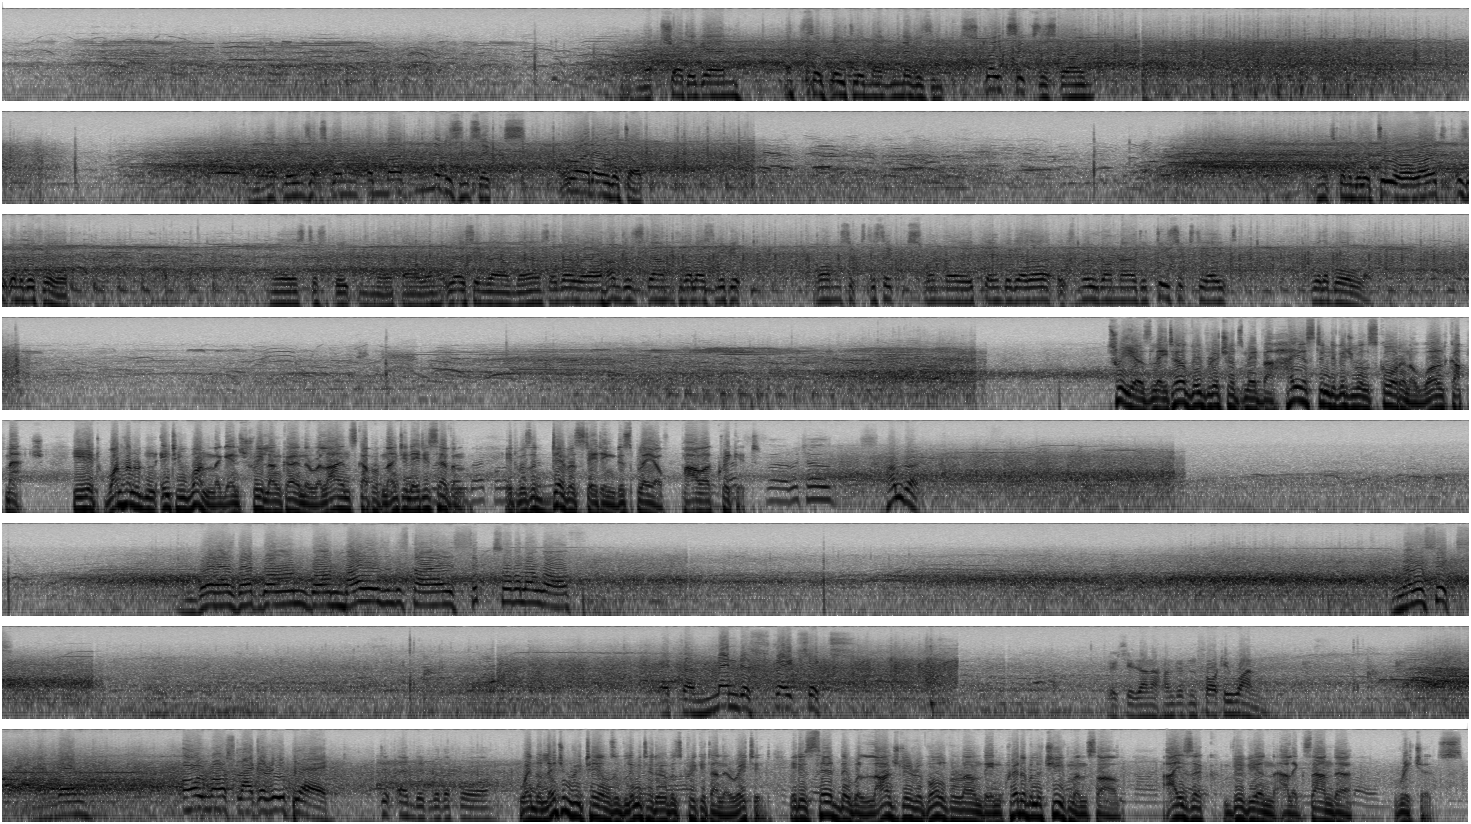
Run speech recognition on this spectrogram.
Shot again. Absolutely magnificent. Straight six this time. And that means that's gone a magnificent six. Right over the top. That's going to be the two all right. Is it going to be four? Yeah, it's just beaten uh, Fowler, racing round there. So there we are, hundreds down for the last wicket. 166 when they came together. It's moved on now to 268 with a ball left. Three years later, Viv Richards made the highest individual score in a World Cup match. He hit 181 against Sri Lanka in the Reliance Cup of 1987. It was a devastating display of power cricket. Uh, Richards 100. Where has that gone? Gone miles in the sky, six over long off. Another six. A tremendous straight six. Richard on 141. And then almost like a replay. It ended with a four. When the legendary tales of limited overs cricket are narrated, it is said they will largely revolve around the incredible achievements of Isaac Vivian Alexander Richards.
